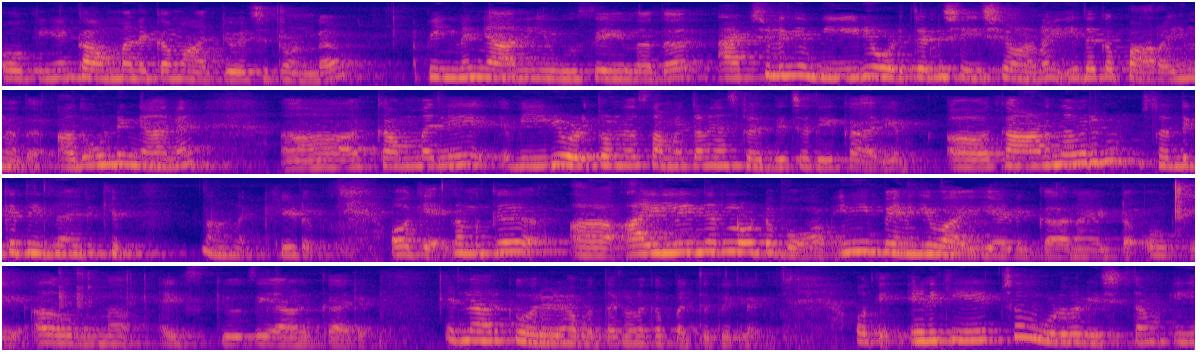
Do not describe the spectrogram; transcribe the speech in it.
ഓക്കെ ഞാൻ കമ്മലൊക്കെ മാറ്റി വെച്ചിട്ടുണ്ട്. പിന്നെ ഞാൻ യൂസ് ചെയ്യുന്നത്. ആക്ച്വലി ഞാൻ വീഡിയോ എടുത്തതിന് ശേഷമാണ് ഇതൊക്കെ പറയുന്നത്. അതുകൊണ്ട് ഞാൻ കമ്മലി വീഡിയോ എടുത്തുകൊണ്ട സമയത്താണ് ഞാൻ ശ്രദ്ധിച്ചത് ഈ കാര്യം. കാണുന്നവരും ശ്രദ്ധിക്കത്തില്ലായിരിക്കും. നാണക്കേടും. ഓക്കെ നമുക്ക് ഐലൈനറിലോട്ട് പോവാം. ഇനിയിപ്പോൾ എനിക്ക് വൈകി എടുക്കാനായിട്ട്. ഓക്കെ അതൊന്ന് എക്സ്ക്യൂസ് ചെയ്യാൻ ആൾക്കാർ എല്ലാവർക്കും ഓരോരോ അബദ്ധങ്ങളൊക്കെ പറ്റത്തില്ലേ? ഓക്കെ എനിക്ക് ഏറ്റവും കൂടുതൽ ഇഷ്ടം ഈ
